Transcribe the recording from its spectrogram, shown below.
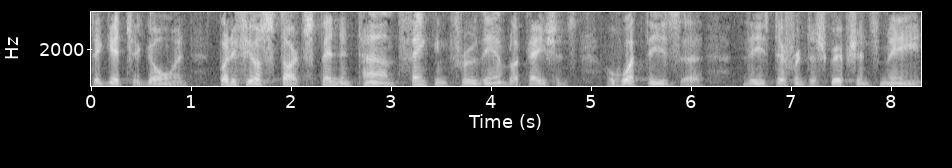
to get you going, but if you'll start spending time thinking through the implications of what these uh, these different descriptions mean,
